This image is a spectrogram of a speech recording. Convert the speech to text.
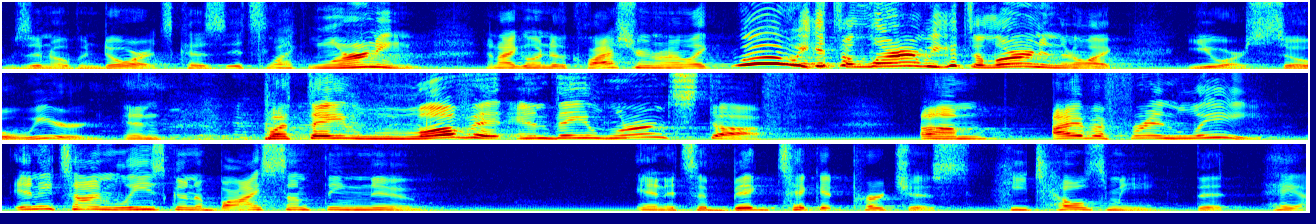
it was an open door. It's because it's like learning. And I go into the classroom and I'm like, woo, we get to learn, we get to learn. And they're like, you are so weird. And but they love it and they learn stuff. Um, I have a friend, Lee. Anytime Lee's going to buy something new and it's a big ticket purchase, he tells me that, hey,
